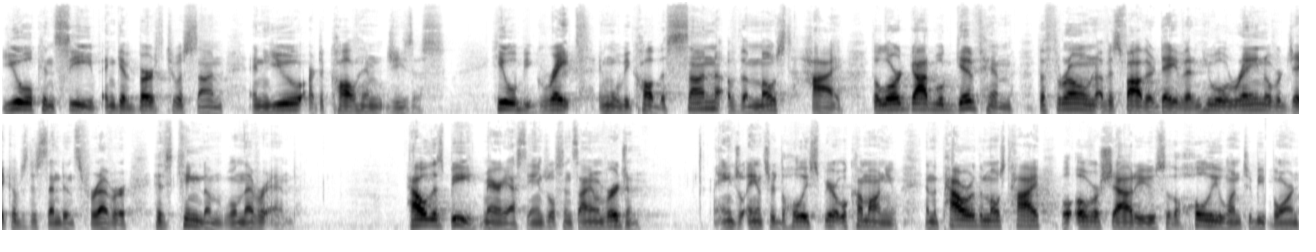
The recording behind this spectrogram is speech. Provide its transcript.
you will conceive and give birth to a son, and you are to call him Jesus. He will be great and will be called the Son of the Most High. The Lord God will give him the throne of his father David, and he will reign over Jacob's descendants forever. His kingdom will never end. How will this be? Mary asked the angel, since I am a virgin. The angel answered, The Holy Spirit will come on you, and the power of the Most High will overshadow you, so the Holy One to be born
